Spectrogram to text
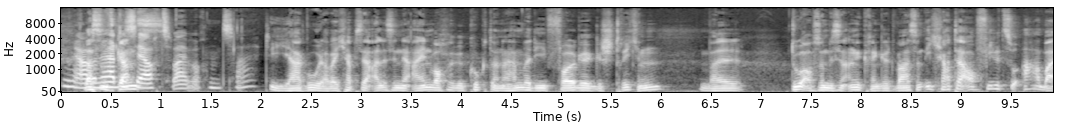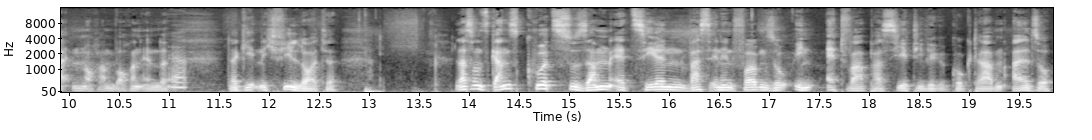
Ja, aber du hattest ganz- ja auch zwei Wochen Zeit. Ja, gut, aber ich habe es ja alles in der einen Woche geguckt und dann haben wir die Folge gestrichen, weil du auch so ein bisschen angekränkelt warst und ich hatte auch viel zu arbeiten noch am Wochenende. Ja. Da geht nicht viel, Leute. Lass uns ganz kurz zusammen erzählen, was in den Folgen so in etwa passiert, die wir geguckt haben. Also,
